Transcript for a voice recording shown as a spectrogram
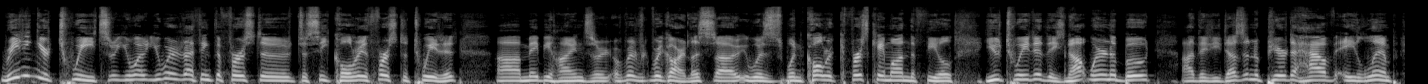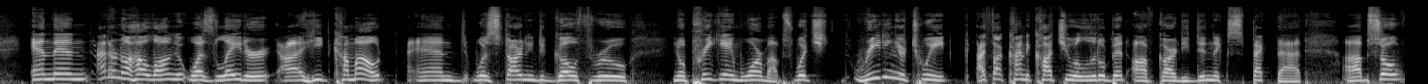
Reading your tweets, you were, you were, I think, the first to to see Kolar, the first to tweet it. Uh, maybe Hines, or, or regardless, it was when Kolar first came on the field. You tweeted that he's not wearing a boot, uh, that he doesn't appear to have a limp, and then I don't know how long it was later, uh, he'd come out and was starting to go through, you know, pregame warmups, which reading your tweet, I thought kind of caught you a little bit off guard. You didn't expect that. Um, so,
